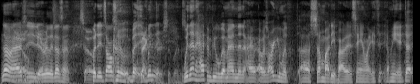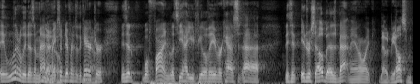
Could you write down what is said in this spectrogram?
No, actually, yeah. it really doesn't. So- but it's also, but when that when that happened, people got mad, and then I, I was arguing with uh, somebody about it, saying like, I mean, it do, it literally doesn't matter. It makes no difference to the character. They said, well, fine, let's see how you'd feel if they ever cast. Uh, they said Idris Elba as Batman. I'm like, That would be awesome.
